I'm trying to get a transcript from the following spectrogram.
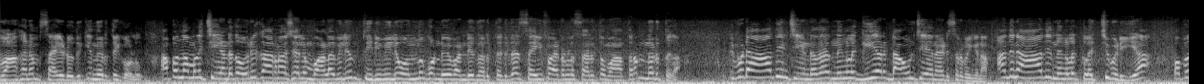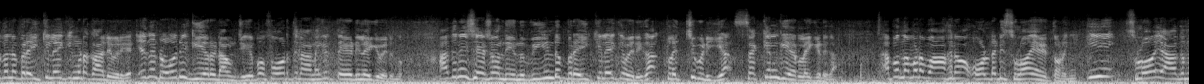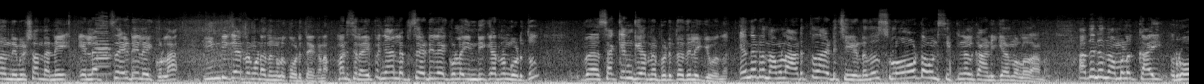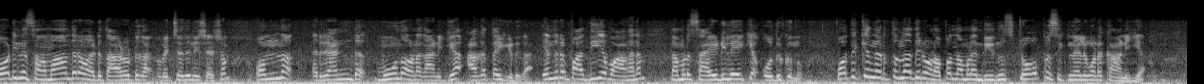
വാഹനം സൈഡ് ഒതുക്കി നിർത്തിക്കോളൂ. അപ്പം നമ്മൾ ചെയ്യേണ്ടത് ഒരു കാരണവശാലും വളവിലും തിരിവിലും ഒന്നും കൊണ്ടുപോയി വണ്ടി നിർത്തരുത്. സേഫ് ആയിട്ടുള്ള സ്ഥലത്ത് മാത്രം നിർത്തുക. ഇവിടെ ആദ്യം ചെയ്യേണ്ടത് നിങ്ങൾ ഗിയർ ഡൗൺ ചെയ്യാനായിട്ട് ശ്രമിക്കണം. അതിന് ആദ്യം നിങ്ങൾ ക്ലച്ച് പിടിക്കുക ഒപ്പം തന്നെ ബ്രേക്കിലേക്കും കൂടെ കാൽ വരിക. എന്നിട്ട് ഒരു ഗിയർ ഡൗൺ ചെയ്യുക. ഇപ്പോൾ ഫോർത്തിലാണെങ്കിൽ തേർഡിലേക്ക് വരുന്നു. അതിനുശേഷം എന്ത് ചെയ്യുന്നു? വീണ്ടും ബ്രേക്കിലേക്ക് വരിക ക്ലച്ച് പിടിക്കുക സെക്കൻഡ് ഗിയറിലേക്ക് ഇടുക. അപ്പോൾ നമ്മുടെ വാഹനം ഓൾറെഡി സ്ലോ ആയി തുടങ്ങി. ഈ സ്ലോ ആകുന്ന നിമിഷം തന്നെ ലെഫ്റ്റ് സൈഡിലേക്കുള്ള ഇൻഡിക്കേറ്ററും കൂടെ നിങ്ങൾ കൊടുത്തേക്കണം. മനസ്സിലായി? ഇപ്പോൾ ഞാൻ ലെഫ്റ്റ് സൈഡിലേക്കുള്ള ഇൻഡിക്കേറ്ററും കൊടുത്തു. സെക്കൻഡ് ഗിയറിന് പിടുത്തത്തിലേക്ക് വന്നു. എന്നിട്ട് നമ്മൾ അടുത്തതായിട്ട് ചെയ്യേണ്ടത് സ്ലോ ഡൗൺ സിഗ്നൽ കാണിക്കുക എന്നുള്ളതാണ്. അതിന് നമ്മൾ കൈ റോഡിന് സമാന്തരമായിട്ട് താഴോട്ട് വെച്ചതിന് ശേഷം ഒന്ന് രണ്ട് മൂന്ന് തവണ കാണിക്കുക അകത്തേക്ക് ഇടുക. എന്നിട്ട് പതിയെ വാഹനം നമ്മൾ സൈഡിലേക്ക് ഒതുക്കുന്നു. ഒതുക്കി നിർത്തുന്നതിനോടൊപ്പം നമ്മൾ എന്ത് ചെയ്യുന്നു? സ്റ്റോപ്പ് സിഗ്നലും കൂടെ കാണിക്കുക.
